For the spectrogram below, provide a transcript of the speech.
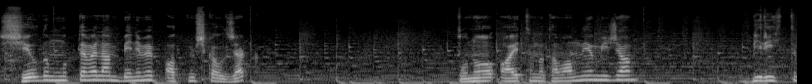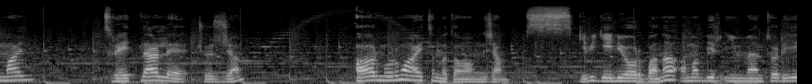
Shield'ım muhtemelen benim hep 60 kalacak. Bunu item'la tamamlayamayacağım. Bir ihtimal trade'lerle çözeceğim. Armor'umu item'la tamamlayacağım. Gibi geliyor bana ama bir inventory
